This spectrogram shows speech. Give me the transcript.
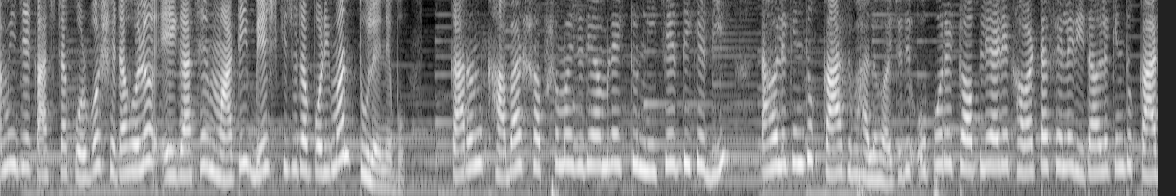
আমি যে কাজটা করব, সেটা হলো এই গাছের মাটি বেশ কিছুটা পরিমাণ তুলে নেব। কারণ খাবার সবসময় যদি আমরা একটু নিচের দিকে দিই, তাহলে কিন্তু কাজ ভালো হয়। যদি উপরে টপ লেয়ারে খাবারটা ফেলে দিই, তাহলে কিন্তু কাজ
